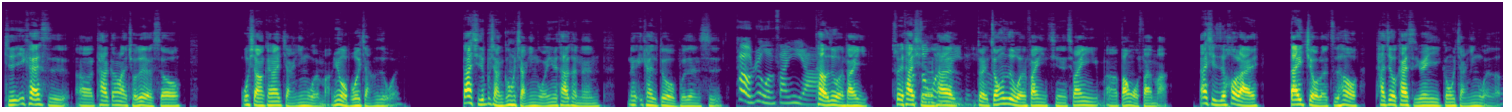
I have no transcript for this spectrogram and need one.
其实一开始，呃，他刚来球队的时候，我想要跟他讲英文嘛，因为我不会讲日文。大家其实不想跟我讲英文，因为他可能那一开始对我不认识。他有日文翻译啊。他有日文翻译，所以他请了他的对中日文翻译，请翻译呃帮我翻嘛。那其实后来待久了之后，他就开始愿意跟我讲英文了。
